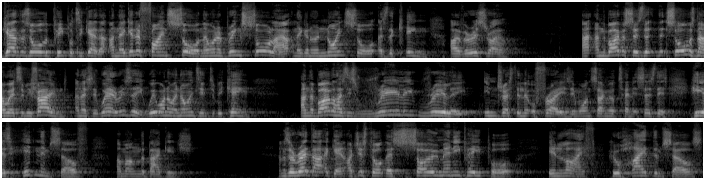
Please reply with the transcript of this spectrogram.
gathers all the people together and they're going to find Saul and they want to bring Saul out and they're going to anoint Saul as the king over Israel. And the Bible says that, that Saul was nowhere to be found. And they said, Where is he? We want to anoint him to be king. And the Bible has this really, really interesting little phrase in 1 Samuel 10. It says this He has hidden himself among the baggage. And as I read that again, I just thought there's so many people in life who hide themselves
